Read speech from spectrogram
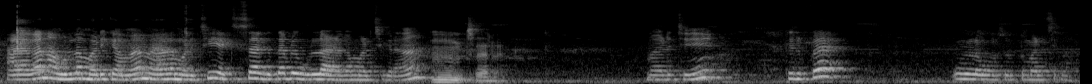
அழகாக நான் உள்ளே மடிக்காமல் மேலே மடித்து எக்ஸஸாக இருக்கிறத அப்படியே உள்ளே அழகாக மடிச்சுக்கிறேன். ம் சரி. மடித்து திருப்ப உள்ளே ஒரு சுற்று மடிச்சுக்கலாம்.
